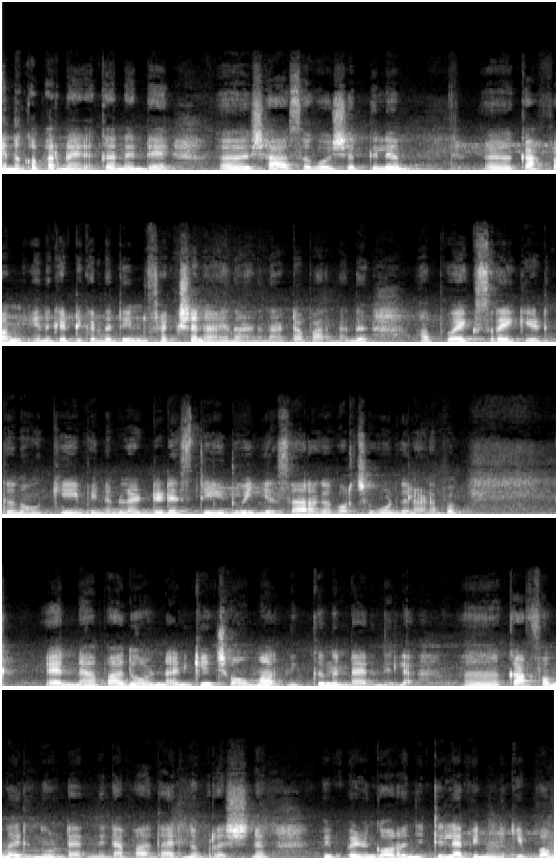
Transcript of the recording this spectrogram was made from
എന്നൊക്കെ പറഞ്ഞു. കാരണം എന്റെ ശ്വാസകോശത്തിൽ കഫം ഇങ്ങനെ കെട്ടിക്കിടന്നിട്ട് ഇൻഫെക്ഷൻ ആയതാണെന്ന് കേട്ടോ പറഞ്ഞത്. അപ്പോൾ എക്സ്റേ ഒക്കെ എടുത്ത് നോക്കി പിന്നെ ബ്ലഡ് ടെസ്റ്റ് ചെയ്തു ഇ എസ് ആർ ഒക്കെ കുറച്ച് കൂടുതലാണ്. അപ്പം എന്നാ അപ്പോൾ അതുകൊണ്ട് എനിക്ക് ചുമ നിൽക്കുന്നുണ്ടായിരുന്നില്ല കഫം വരുന്നുണ്ടായിരുന്നില്ല. അപ്പോൾ അതായിരുന്നു പ്രശ്നം. അപ്പോൾ ഇപ്പോഴും കുറഞ്ഞിട്ടില്ല. പിന്നെ എനിക്കിപ്പം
